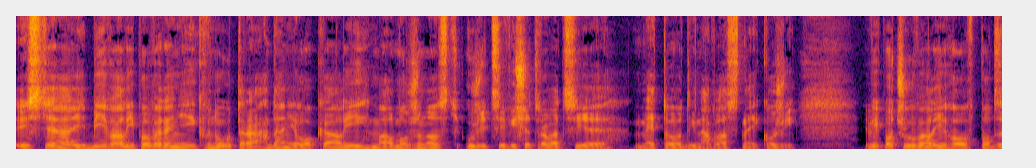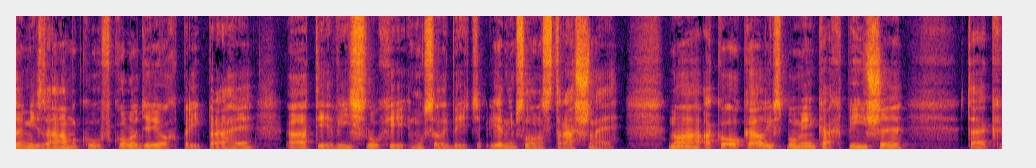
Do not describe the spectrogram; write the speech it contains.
Isté aj bývalý povereník vnútra Daniel Lokály mal možnosť užiť si vyšetrovacie metódy na vlastnej koži. Vypočúvali ho v podzemí zámku v Kolodejoch pri Prahe a tie výsluchy museli byť jedným slovom strašné. No a ako Okály v spomienkach píše, tak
